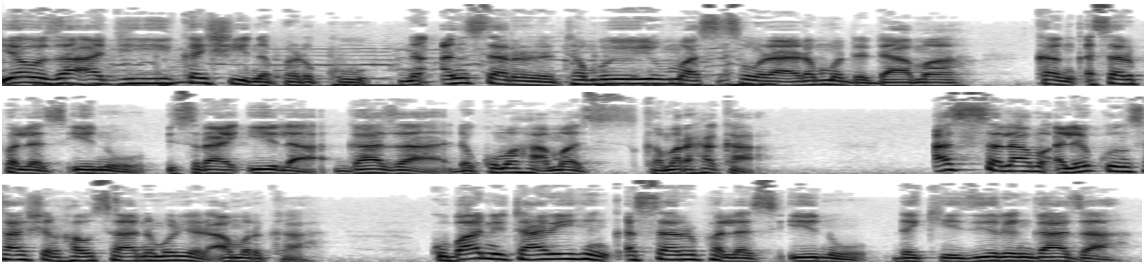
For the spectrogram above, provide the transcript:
Yau za a ji kashi na farko na ansar tambayoyin masu sauraronmu da dama kan ƙasar Falasɗinu, Isra'ila, Gaza da kuma Hamas kamar haka. Assalamu alaikum sashen Hausa na muryar Amurka. Ku bani tarihin ƙasar Falasɗinu da ke zirin Gaza.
